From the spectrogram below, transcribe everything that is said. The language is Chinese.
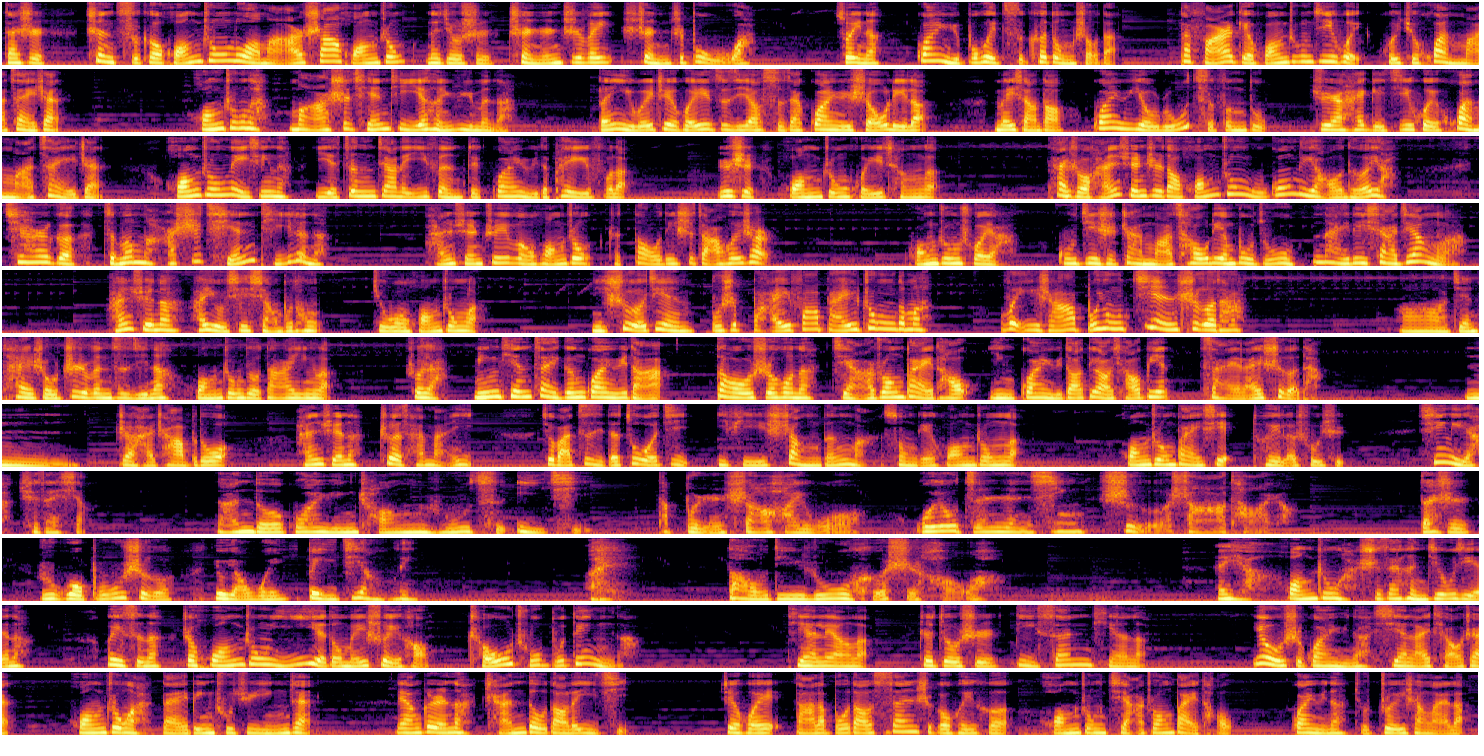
但是趁此刻黄忠落马而杀黄忠，那就是趁人之危，胜之不武啊。所以呢。关羽不会此刻动手的，他反而给黄忠机会回去换马再战。黄忠呢，马失前蹄也很郁闷呐。本以为这回自己要死在关羽手里了，没想到关羽有如此风度，居然还给机会换马再战。黄忠内心呢，也增加了一份对关羽的佩服了。于是黄忠回城了。太守韩玄知道黄忠武功了得呀，今儿个怎么马失前蹄了呢？韩玄追问黄忠，这到底是咋回事儿？黄忠说：“呀，估计是战马操练不足，耐力下降了。”韩玄呢，还有些想不通，就问黄忠了：“你射箭不是百发百中的吗？为啥不用箭射他？”啊，见太守质问自己呢，黄忠就答应了，说：“呀，明天再跟关羽打，到时候呢，假装败逃，引关羽到吊桥边，再来射他。”嗯，这还差不多。韩玄呢，这才满意。就把自己的坐骑一匹上等马送给黄忠了。黄忠拜谢，退了出去，心里啊却在想：难得关云长如此义气，他不忍杀害我，我又怎忍心射杀他呀？但是如果不射，又要违背将令，哎，到底如何是好啊？哎呀，黄忠啊，实在很纠结呢。为此呢，这黄忠一夜都没睡好。踌躇不定啊！天亮了，这就是第三天了，又是关羽呢先来挑战，黄忠啊带兵出去迎战，两个人呢缠斗到了一起。这回打了不到三十个回合，黄忠假装败逃，关羽呢就追上来了。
